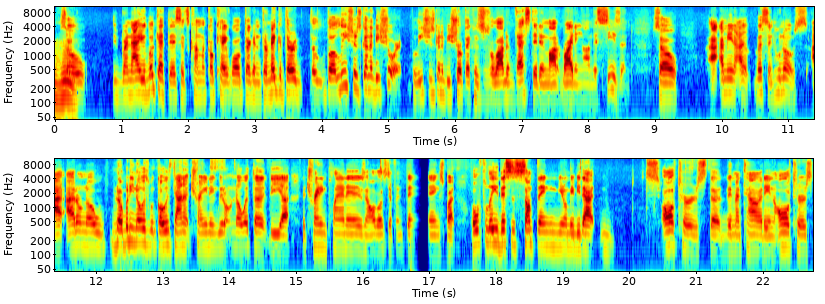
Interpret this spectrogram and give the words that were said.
Mhm. So right now you look at this, it's kind of like okay, well they're gonna they're making they're the, the leash is gonna be short. The leash is gonna be short because there's a lot invested in a lot riding on this season. So I, mean, I listen. Who knows? I, I don't know. Nobody knows what goes down at training. We don't know what the the uh, the training plan is and all those different thi- things. But hopefully, this is something you know maybe that alters the the mentality and alters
